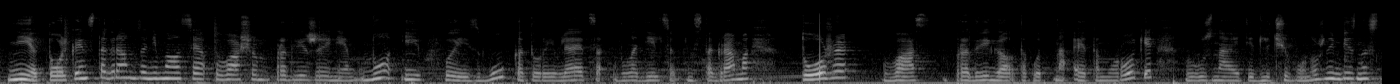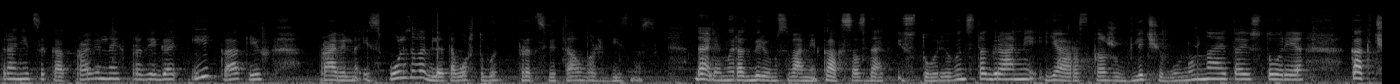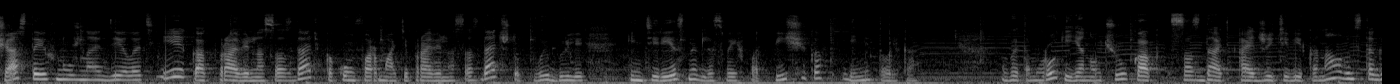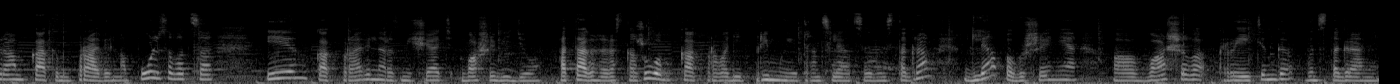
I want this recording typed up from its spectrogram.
не только Инстаграм занимался вашим продвижением, но и Facebook, который является владельцем Инстаграма, тоже вас продвигал. Так вот, на этом уроке вы узнаете, для чего нужны бизнес-страницы, как правильно их продвигать и как их правильно использовать для того, чтобы процветал ваш бизнес. Далее мы разберем с вами, как создать историю в Инстаграме. Я расскажу, для чего нужна эта история, как часто их нужно делать и как правильно создать, в каком формате правильно создать, чтобы вы были интересны для своих подписчиков и не только. В этом уроке я научу, как создать IGTV канал в Instagram, как им правильно пользоваться и как правильно размещать ваши видео. А также расскажу вам, как проводить прямые трансляции в Instagram для повышения а, вашего рейтинга в Инстаграме.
